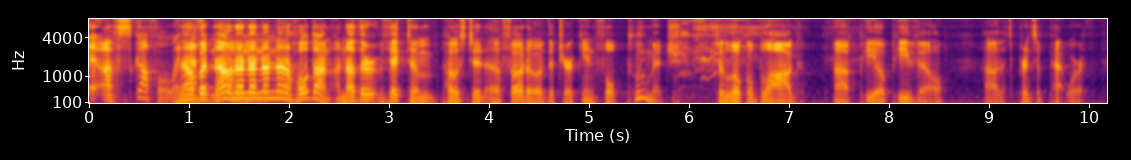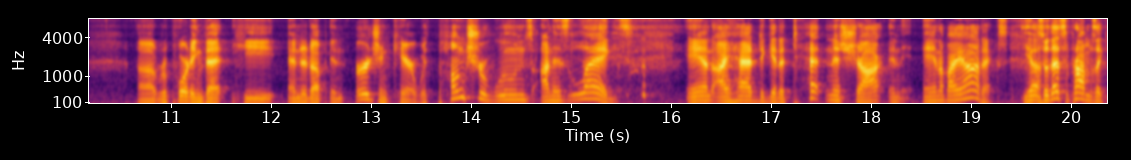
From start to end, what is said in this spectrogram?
a, a scuffle. Like no, but the no, no, no, no, no. Hold on. Another victim posted a photo of the turkey in full plumage to the local blog uh, POPville. Uh, that's Prince of Petworth. Uh, reporting that he ended up in urgent care with puncture wounds on his legs. And I had to get a tetanus shot and antibiotics. Yeah. So that's the problem. Is like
